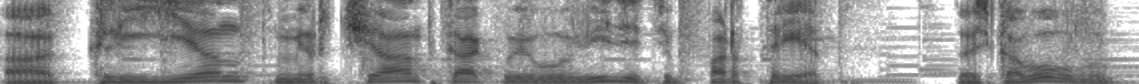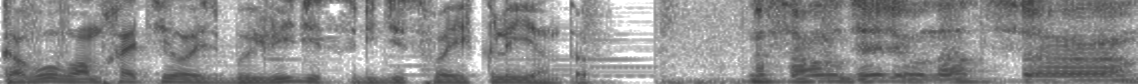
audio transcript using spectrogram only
а, клиент, мерчант, как вы его видите, портрет. То есть кого, кого вам хотелось бы видеть среди своих клиентов? На самом деле у нас э,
